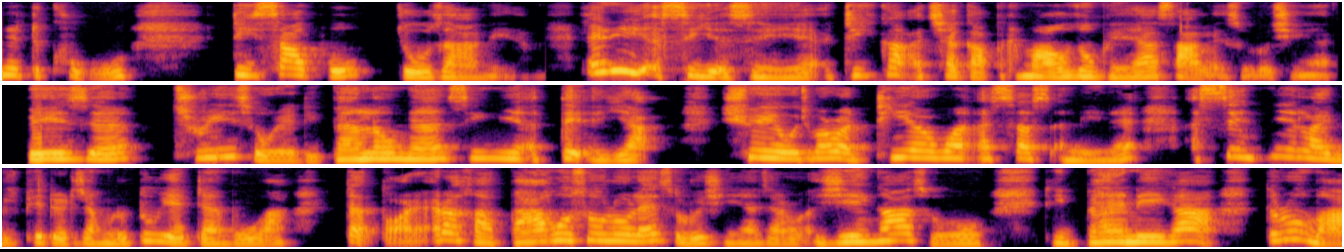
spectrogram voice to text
နစ်တစ်ခုကိုတိဆောက်ဖို့စ조사နေတာအဲ့ဒီအစီအစဉ်ရဲ့အဓိကအချက်ကပထမအဆုံးဘယ်ရစလဲဆိုလို့ရှိရင် Basel 3ဆိုတဲ့ဒီဘဏ်လုပ်ငန်းစီးမြင့်အသစ်အရာရွှေကိုကျမတို့က Tier 1 access အနေနဲ့အဆင့်မြင့်လိုက်ပြီးဖြစ်တဲ့ကြောင့်မလို့သူ့ရဲ့တန်ဖိုးကတက်သွားတယ်အဲ့ဒါကဘာကိုဆိုလို့လဲဆိုလို့ရှိရင်ကျတော့အရင်ကဆိုဒီဘဏ်တွေကသူတို့မှာ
